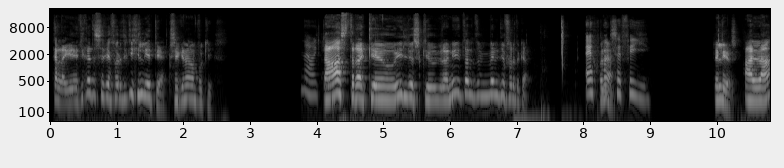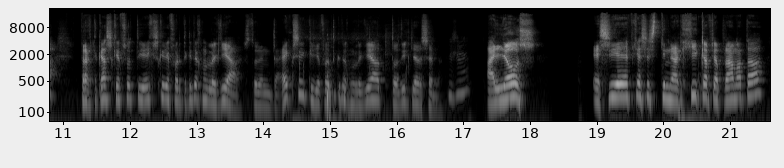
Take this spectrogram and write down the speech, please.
Καλά, γεννηθήκατε σε διαφορετική χιλιετία. Ξεκινάμε από εκεί. Ναι, οκ. Τα άστρα και ο ήλιος και ο ουρανός ήταν δομημένοι διαφορετικά. Έχουμε ωραία. ξεφύγει. Τελείως. Αλλά πρακτικά σκέψου ότι έχεις και διαφορετική τεχνολογία στο 96 και διαφορετική τεχνολογία το 2001. Μμμ. Αλλιώς εσύ έπιασες στην αρχή κάποια πράγματα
